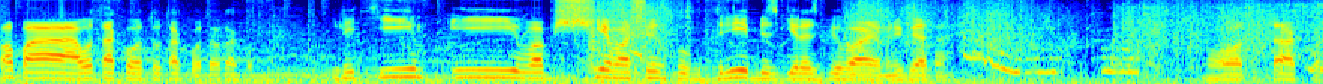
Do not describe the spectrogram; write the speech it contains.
Опа, вот так вот, вот так вот, вот так вот. Летим и вообще машинку в дребезги разбиваем, ребята. Вот так вот.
